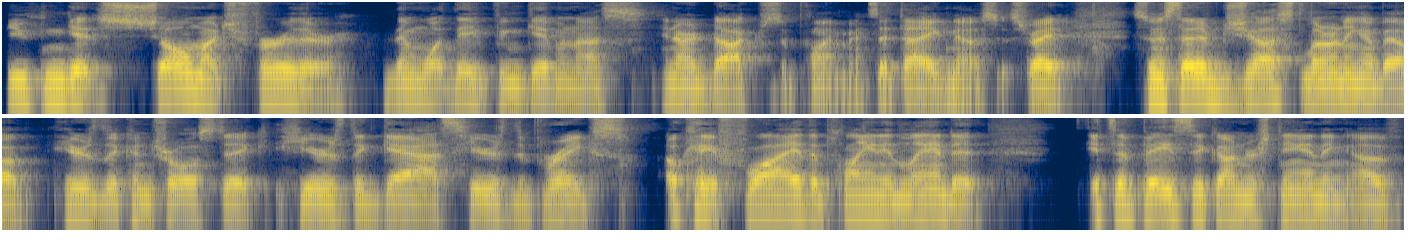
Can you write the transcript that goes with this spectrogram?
you can get so much further than what they've been giving us in our doctor's appointments at diagnosis, right? So instead of just learning about here's the control stick, here's the gas, here's the brakes, okay, fly the plane and land it. It's a basic understanding of,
